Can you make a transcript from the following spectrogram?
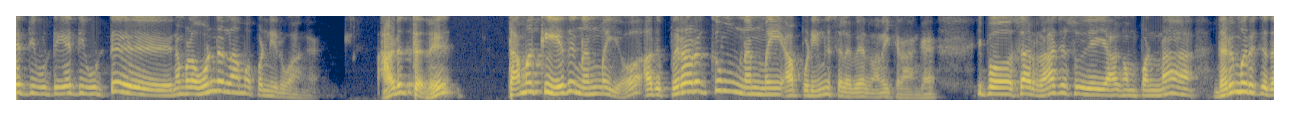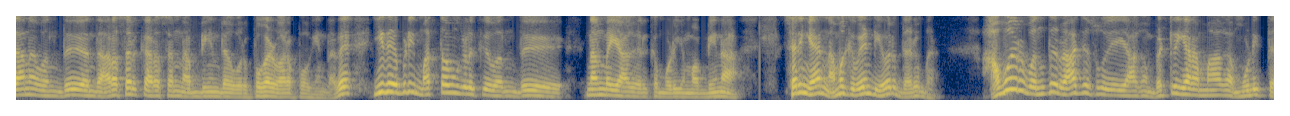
ஏற்றி விட்டு ஏற்றி விட்டு நம்மளை ஒன்றும் இல்லாமல் பண்ணிடுவாங்க அடுத்தது தமக்கு எது நன்மையோ அது பிறருக்கும் நன்மை அப்படின்னு சில பேர் நினைக்கிறாங்க. இப்போது சார் ராஜசூய யாகம் பண்ணால் தர்மருக்கு தானே வந்து அந்த அரசருக்கு அரசன் அப்படின்ற ஒரு புகழ் வரப்போகின்றது. இது எப்படி மற்றவங்களுக்கு வந்து நன்மையாக இருக்க முடியும் அப்படின்னா சரிங்க நமக்கு வேண்டியவர் தருமர். அவர் வந்து ராஜசூய யாகம் வெற்றிகரமாக முடித்து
